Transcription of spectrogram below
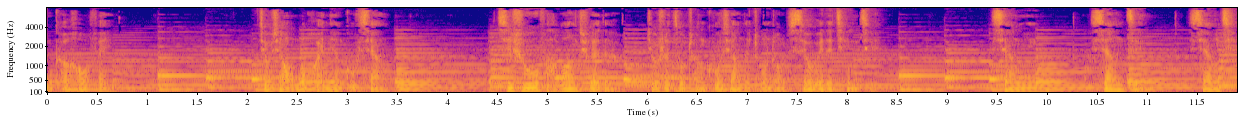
无可厚非。就像我们怀念故乡，其实无法忘却的。就是组成故乡的种种细微的情节，乡音、乡景、乡情。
